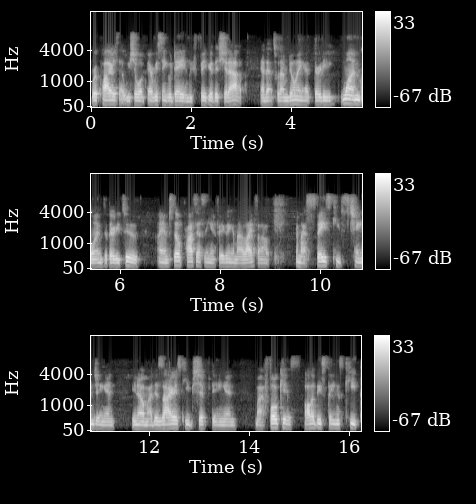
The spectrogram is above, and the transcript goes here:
requires that we show up every single day and we figure this shit out. And that's what I'm doing at 31, going to 32. I am still processing and figuring my life out. And my space keeps changing and, you know, my desires keep shifting and my focus, all of these things keep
